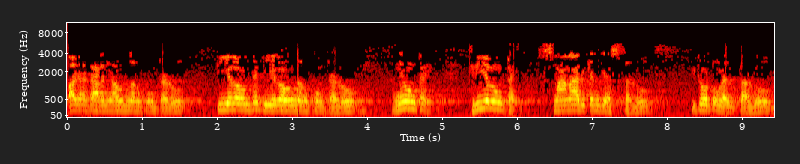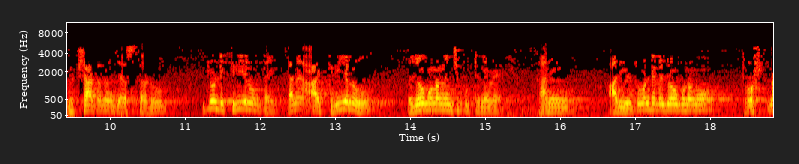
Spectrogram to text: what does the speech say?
బాగా కారంగా ఉందనుకుంటాడు తీయగా ఉంటే తీయగా ఉందనుకుంటాడు అన్నీ ఉంటాయి. క్రియలు ఉంటాయి. స్నానాధికం చేస్తాడు ఇటు అటు వెళ్తాడు భిక్షాటనం చేస్తాడు ఇటువంటి క్రియలు ఉంటాయి. కానీ ఆ క్రియలు రజోగుణం నుంచి పుట్టినవే. కానీ అది ఎటువంటి రజోగుణము? తృష్ణ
